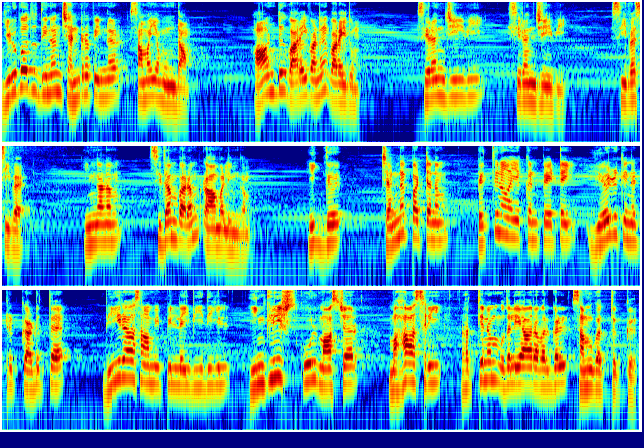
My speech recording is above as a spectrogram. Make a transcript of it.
இருபது தினம் சென்ற பின்னர் சமயமுண்டாம். ஆண்டு வரைவன வரைதும். சிரஞ்சீவி சிரஞ்சீவி சிவசிவ இங்கனம் சிதம்பரம் ராமலிங்கம். இஃது சென்னப்பட்டணம் பெத்துநாயக்கன்பேட்டை ஏழு கிணற்றுக்கு அடுத்த வீராசாமி பிள்ளை வீதியில் இங்கிலீஷ் ஸ்கூல் மாஸ்டர் மகாஸ்ரீ ரத்தினம் முதலியார் அவர்கள் சமூகத்துக்கு.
